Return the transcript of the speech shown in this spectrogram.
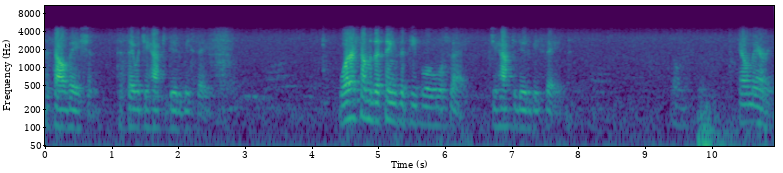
to salvation to say what you have to do to be saved. What are some of the things that people will say that you have to do to be saved? Hail Marys.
